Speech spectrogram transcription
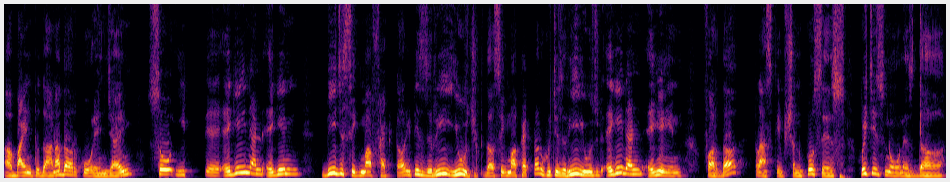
uh, bind to the another core enzyme. So it uh, again and again these sigma factor it is reused the sigma factor which is reused again and again for the transcription process which is known as the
